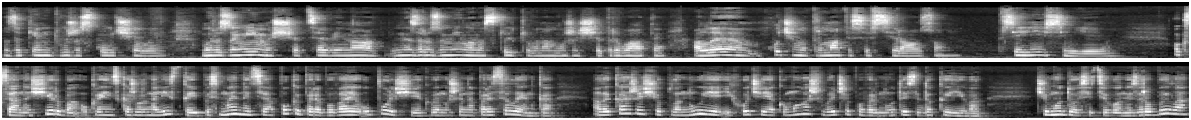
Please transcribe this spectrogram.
за ким дуже скучили. Ми розуміємо, що ця війна не зрозуміла наскільки вона може ще тривати, але хочемо триматися всі разом, всією сім'єю. Оксана Щірба, українська журналістка і письменниця, поки перебуває у Польщі як вимушена переселенка, але каже, що планує і хоче якомога швидше повернутися до Києва. Чому досі цього не зробила?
